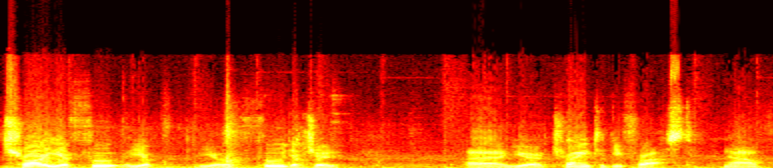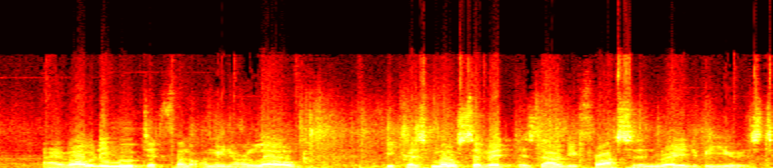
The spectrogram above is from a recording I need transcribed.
char your food your your food that you're uh, you're trying to defrost. Now I've already moved it from I mean or low because most of it is now defrosted and ready to be used.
